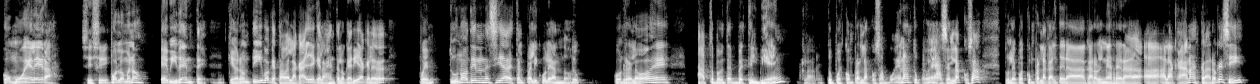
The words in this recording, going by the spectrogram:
como él era, Sí, sí. por lo menos evidente, que era un tipo que estaba en la calle, que la gente lo quería, que le... Pues tú no tienes necesidad de estar peliculeando No. con relojes. Ah, tú puedes vestir bien. Claro. Tú puedes comprar las cosas buenas, tú puedes hacer las cosas. Tú le puedes comprar la cartera a Carolina Herrera a, a la cana. Claro que sí.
